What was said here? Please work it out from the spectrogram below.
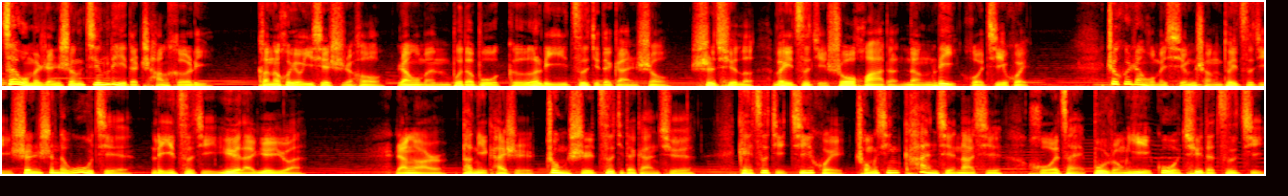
在我们人生经历的长河里，可能会有一些时候，让我们不得不隔离自己的感受，失去了为自己说话的能力或机会，这会让我们形成对自己深深的误解，离自己越来越远。然而，当你开始重视自己的感觉，给自己机会重新看见那些活在不容易过去的自己，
